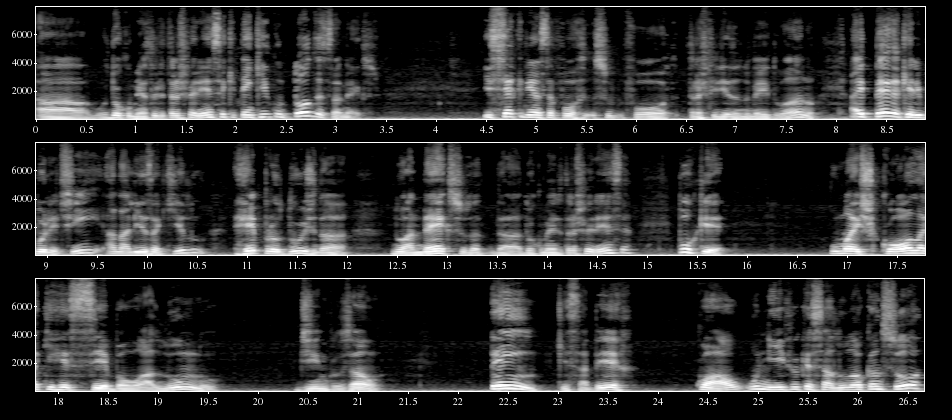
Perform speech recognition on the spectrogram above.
a, o documento de transferência que tem que ir com todos esses anexos. E se a criança for, for transferida no meio do ano, aí pega aquele boletim, analisa aquilo, reproduz na, no anexo da, da documento de transferência. Por quê? Uma escola que receba um aluno de inclusão tem que saber qual o nível que esse aluno alcançou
